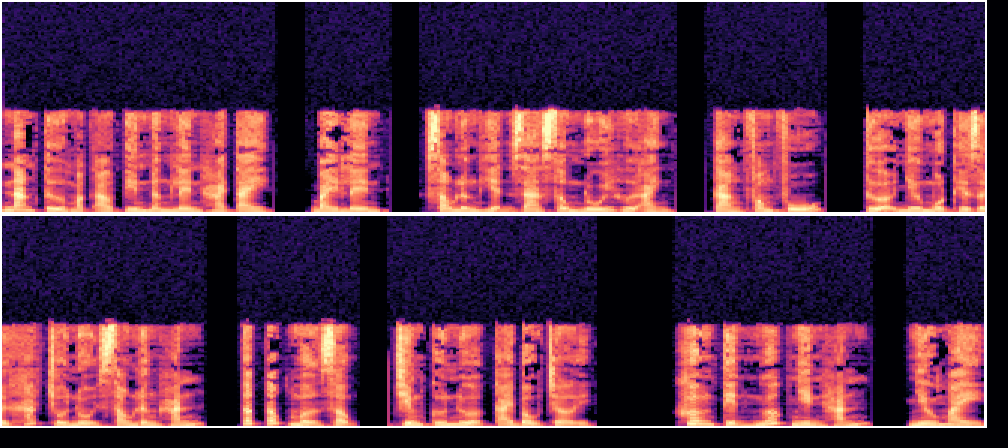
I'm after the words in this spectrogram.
Nam tử mặc áo tím nâng lên hai tay, bay lên, sau lưng hiện ra sông núi hư ảnh, càng phong phú, tựa như một thế giới khác trôi nổi sau lưng hắn, cấp tốc mở rộng, chiếm cứ nửa cái bầu trời. Khương Tiền ngước nhìn hắn, nhíu mày.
